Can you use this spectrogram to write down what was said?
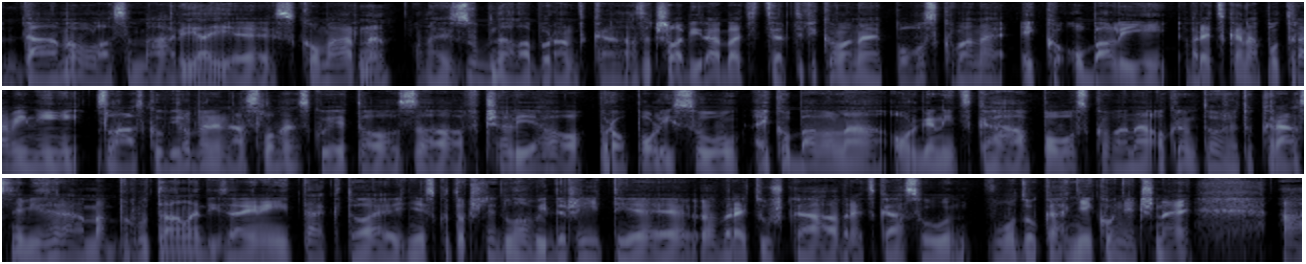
dáma, volá sa Mária, je z Komárna, ona je zubná laborantka a začala vyrábať certifikované, povoskované eko-obaly vrecka na potraviny s láskou vyrobené na Slovensku. Je to z včelieho propolisu, ekobavlná, organická, povoskovaná. Okrem toho, že to krásne vyzerá, má brutálne dizajny, tak to aj neskutočne dlho vydrží. Tie vrecuška vrecká sú v úvodzovkách nekonečné a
